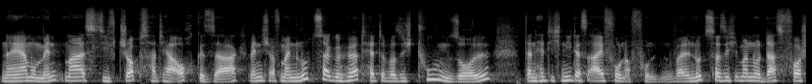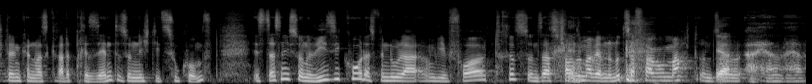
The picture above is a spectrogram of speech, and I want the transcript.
naja, Moment mal, Steve Jobs hat ja auch gesagt, wenn ich auf meine Nutzer gehört hätte, was ich tun soll, dann hätte ich nie das iPhone erfunden, weil Nutzer sich immer nur das vorstellen können, was gerade präsent ist und nicht die Zukunft. Ist das nicht so ein Risiko, dass wenn du da irgendwie vortrittst und sagst, schauen Sie mal, wir haben eine Nutzerfrage gemacht und ja. so, ah ja,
